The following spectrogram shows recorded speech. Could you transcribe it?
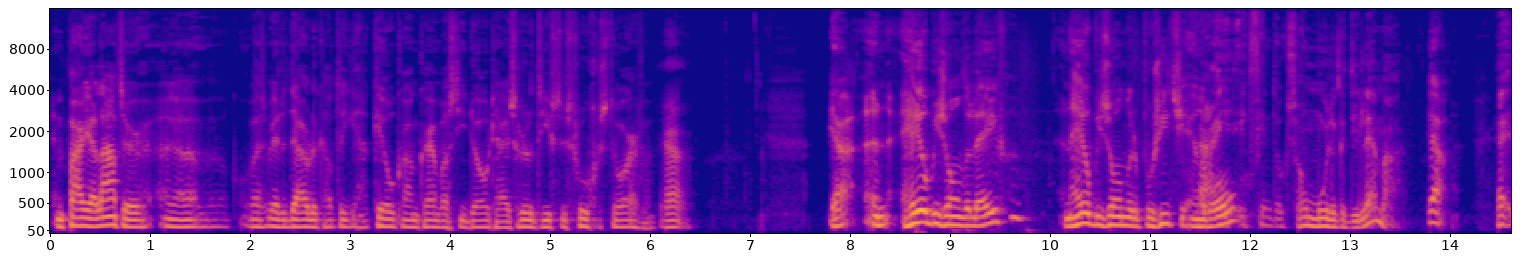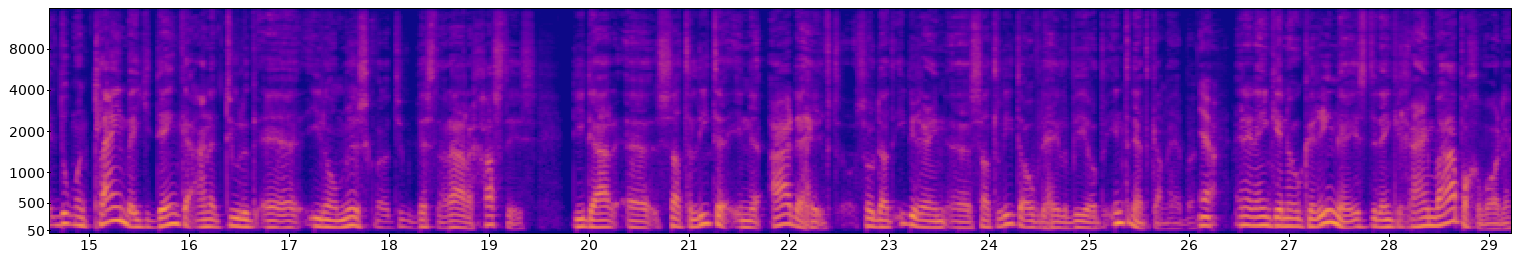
een paar jaar later eh, was, werd het duidelijk, had hij keelkanker en was hij dood. Hij is relatief dus vroeg gestorven. ja. Ja, een heel bijzonder leven, een heel bijzondere positie en Ja, rol. ik, vind het ook zo'n moeilijke dilemma. Ja, Het doet me een klein beetje denken aan natuurlijk eh, Elon Musk, wat natuurlijk best een rare gast is. Die daar eh, satellieten in de aarde heeft, zodat iedereen eh, satellieten over de hele wereld internet kan hebben. ja, En in één keer in Oekraïne is het in één keer een geheim wapen geworden,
